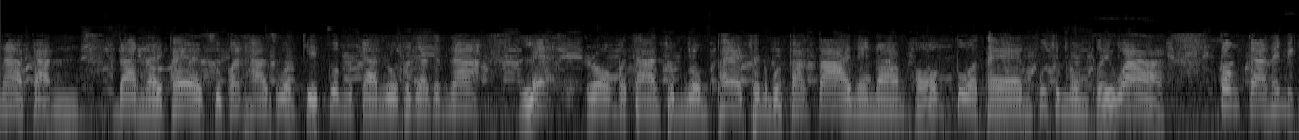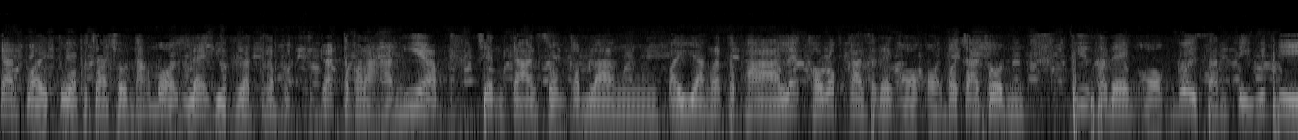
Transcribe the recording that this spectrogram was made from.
หน้ากัน ด้านนายแพทย์สุภธาสุวรรณกิจผู้อำนวยการโรงพยาบาลชนะ และรองประธานชมรมแพทย์ชนบทภาคใต้ในนามของตัวแทนผู้ชุมนุมเผยว่า ต้องการให้มีการปล่อยตัวประชาชนทั้งหมด และหยุดรัฐรัฐประหารเงียบ เช่นการส่งกำลังไปยังรัฐภาและเคารพการแสดงออกของประชาชนที่แสดงงออกด้วยสันติวิธี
